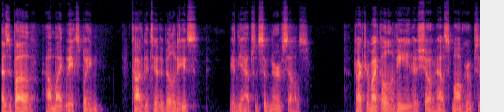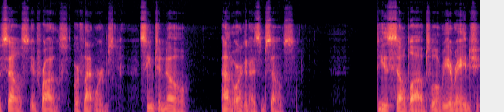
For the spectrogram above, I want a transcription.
As above, how might we explain cognitive abilities in the absence of nerve cells? Dr. Michael Levine has shown how small groups of cells in frogs or flatworms seem to know how to organize themselves. These cell blobs will rearrange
